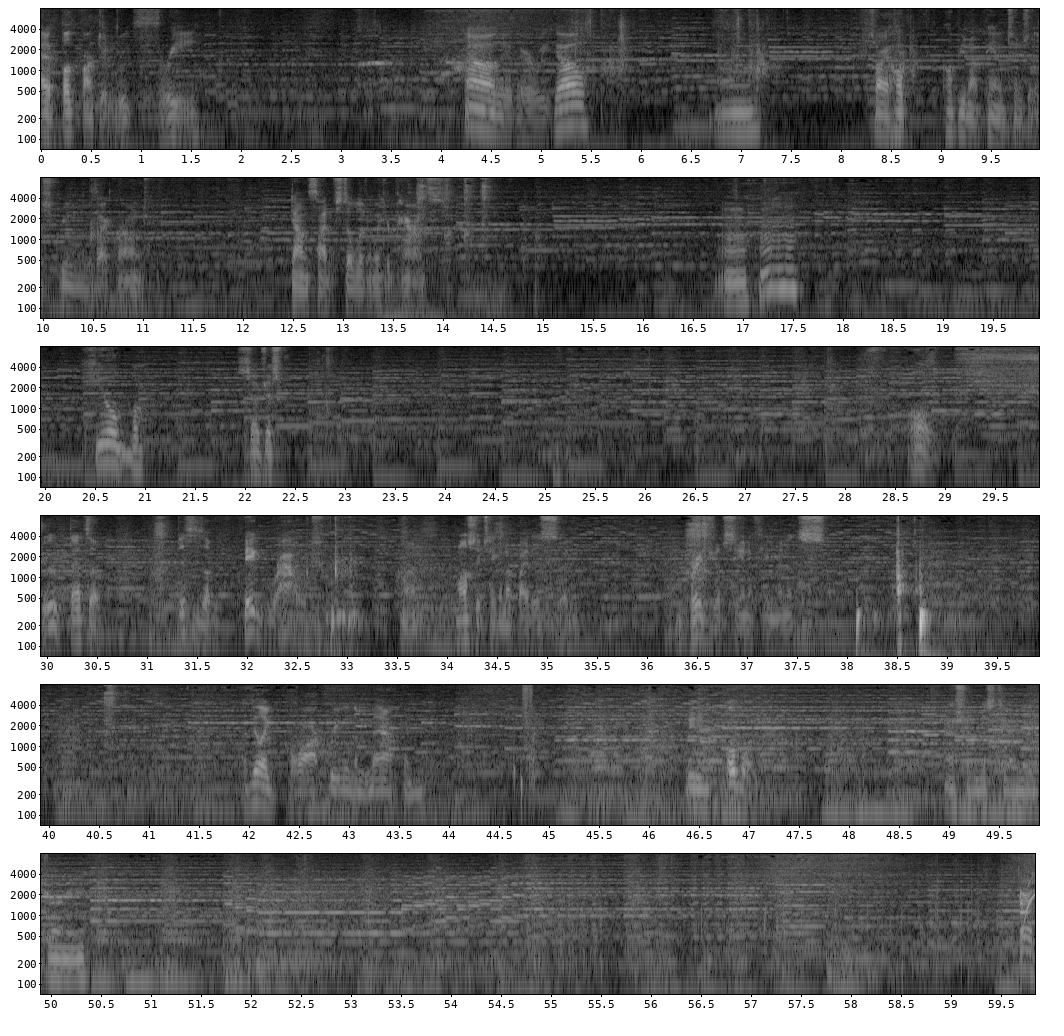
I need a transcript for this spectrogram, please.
Had it bookmarked at Route 3. Oh, there, there we go. Um, sorry, hope hope you're not paying attention to the screen in the background. downside of still living with your parents. Mm-hmm. Heal. So just. Oh, shoot! That's a. This is a big route. Well, mostly taken up by this uh, bridge you'll see in a few minutes. I feel like Brock reading the map and leading. Oh boy. I should have missed end of the journey.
